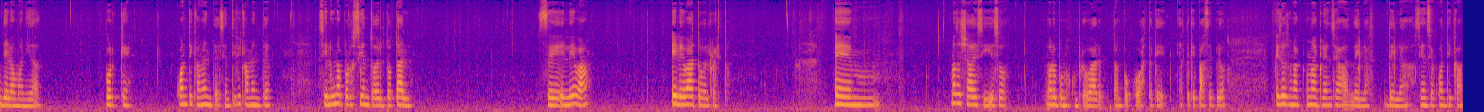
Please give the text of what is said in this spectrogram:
de la humanidad. ¿Por qué? Cuánticamente, científicamente, si el 1% del total se eleva, eleva a todo el resto. Em, más allá de si eso no lo podemos comprobar tampoco hasta que, hasta que pase, pero esa es una, una creencia de la, de la ciencia cuántica.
